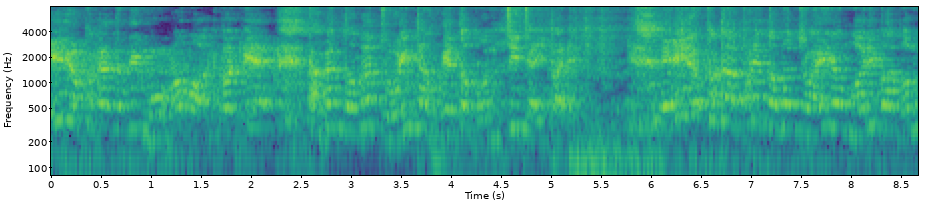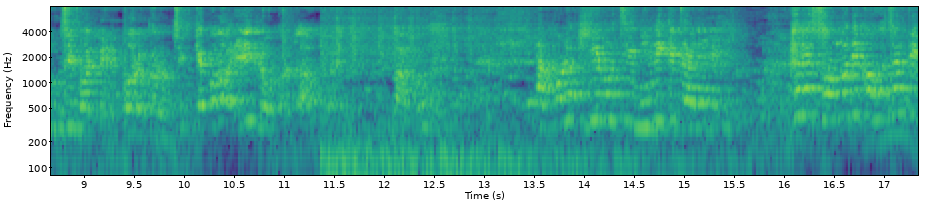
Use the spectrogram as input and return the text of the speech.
এই লোকটা যদি মুহ বন্ধ করিয়ে তাহলে তোমার জয়টা হুয়েত বঞ্চি যাইপারে এই লোকটা উপরে তোম জয়ীর মরিবা বা নির্ভর করুছি কেবল এই লোকটা উপরে বাবু ଆପଣ କିଏ ମୁଁ ଚିହ୍ନିକି ଜାଣିଲି ହେଲେ ସମୁଦି କହୁଛନ୍ତି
